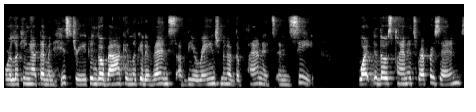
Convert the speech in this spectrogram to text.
or looking at them in history. You can go back and look at events of the arrangement of the planets and see what do those planets represent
